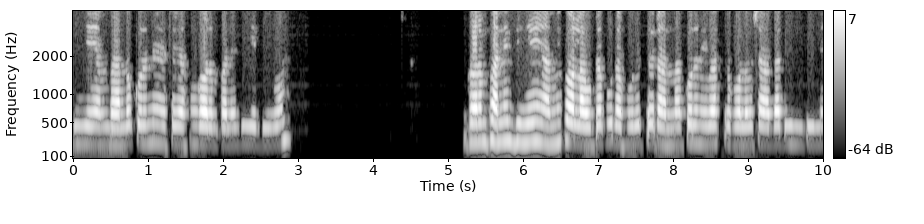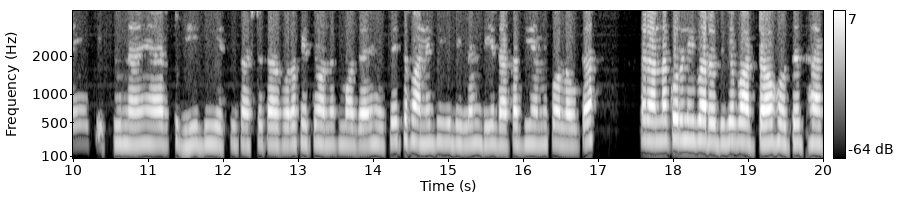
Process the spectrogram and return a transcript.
দিয়ে আমি ভালো করে নিয়েছি এখন গরম পানি দিয়ে দিব। গরম পানি দিয়ে আমি পোলাওটা পুরোপুরি তো রান্না করে নিব আজকে পোলাও, সাদা ডিম দিলে কিছু নাই, আর একটু ঘি দিয়েছি ফার্স্টে তারপরে খেতে অনেক মজাই হয়েছে। তো পানি দিয়ে দিলাম, দিয়ে ঢাকা দিয়ে আমি পোলাওটা রান্না করে নিব আর ওদিকে ভাতটাও হতে থাক,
